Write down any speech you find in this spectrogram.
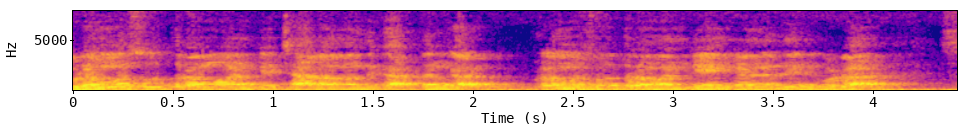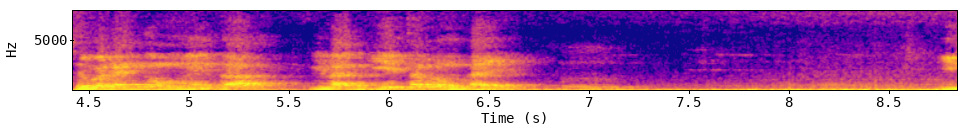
బ్రహ్మసూత్రము అంటే చాలా మందికి అర్థం కాదు. బ్రహ్మసూత్రం అంటే ఏంటనేది కూడా శివలింగం మీద ఇలా గీతలు ఉంటాయి. ఈ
